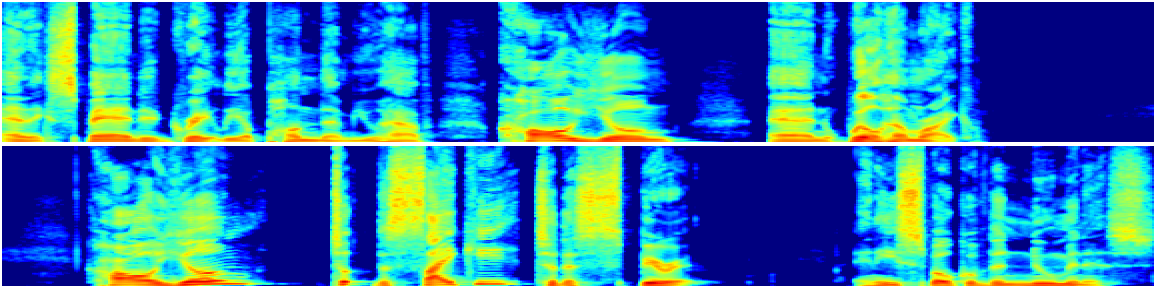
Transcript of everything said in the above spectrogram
and expanded greatly upon them. You have Carl Jung and Wilhelm Reich. Carl Jung took the psyche to the spirit and he spoke of the numinous.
